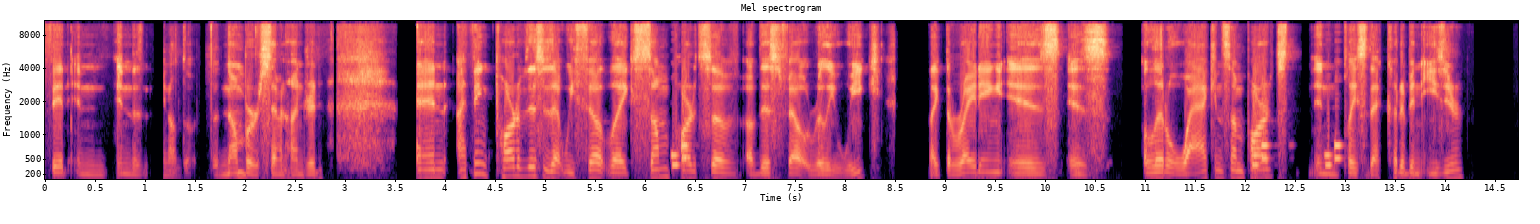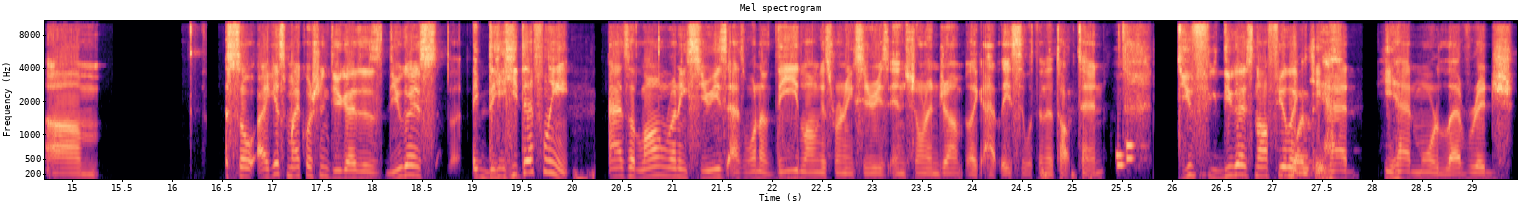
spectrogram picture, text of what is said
fit in in the you know the, the number 700 and i think part of this is that we felt like some parts of of this felt really weak. Like the writing is is a little whack in some parts in places that could have been easier. Um so i guess my question to you guys is do you guys he definitely as a long running series as one of the longest running series in shonen jump like at least within the top 10 do you do you guys not feel like he had he had more leverage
